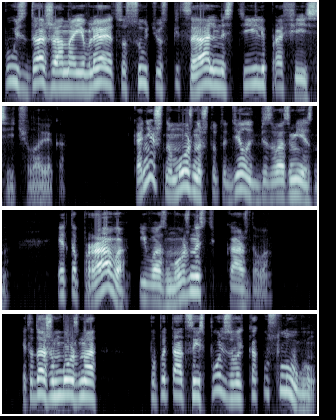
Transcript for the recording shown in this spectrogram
пусть даже она является сутью специальности или профессии человека. Конечно, можно что-то делать безвозмездно. Это право и возможность каждого. Это даже можно попытаться использовать как услугу,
